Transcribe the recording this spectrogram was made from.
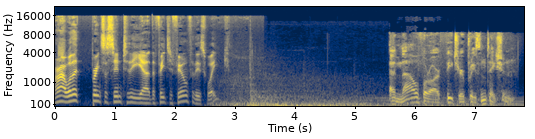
All right, well that brings us into the uh, the feature film for this week. And now for our feature presentation.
